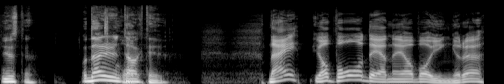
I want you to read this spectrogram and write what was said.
Just det. Och där är du inte Och- aktiv? Nej, jag var det när jag var yngre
